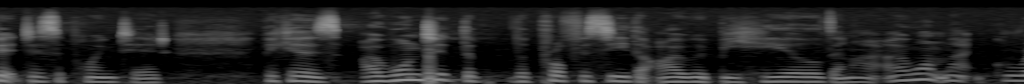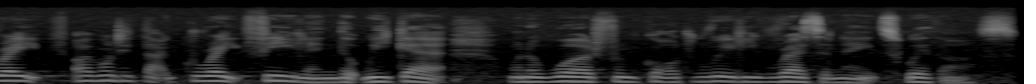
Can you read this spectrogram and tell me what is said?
bit disappointed because I wanted the, the prophecy that I would be healed, and I, I, want that great, I wanted that great feeling that we get when a word from God really resonates with us.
